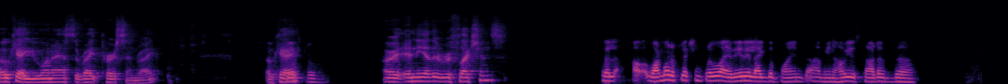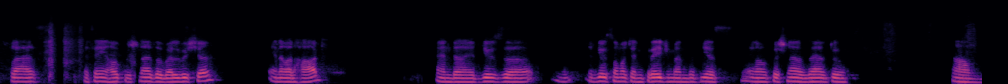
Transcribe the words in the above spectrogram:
Okay, you want to ask the right person, right? Okay. Yes, All right. Any other reflections? Well, uh, one more reflection, Prabhu. I really like the point. I mean, how you started the class by saying how Krishna is a well-wisher in our heart, and uh, it gives uh, it gives so much encouragement that yes, you know, Krishna is there to um,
